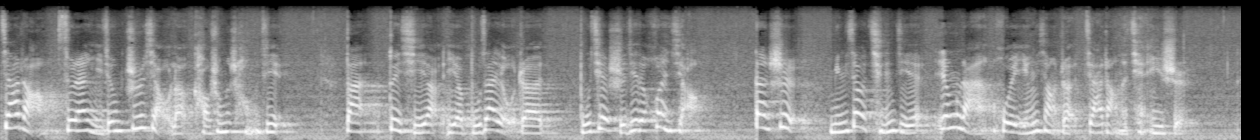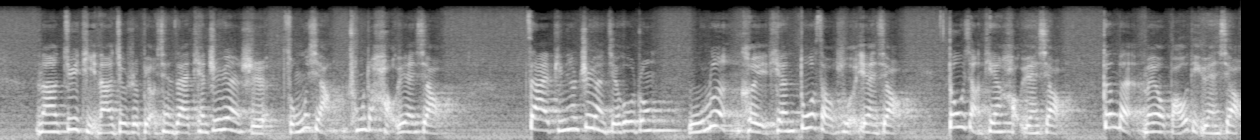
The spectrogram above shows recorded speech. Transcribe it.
家长虽然已经知晓了考生的成绩，但对其呀也不再有着不切实际的幻想。但是名校情节仍然会影响着家长的潜意识。那具体呢，就是表现在填志愿时总想冲着好院校。在平行志愿结构中，无论可以填多少所院校，都想填好院校，根本没有保底院校，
